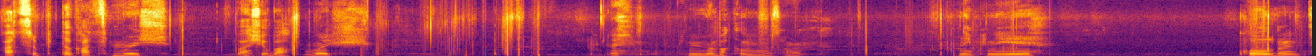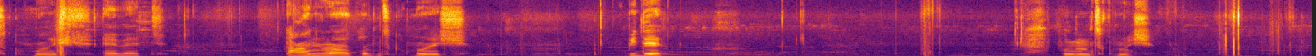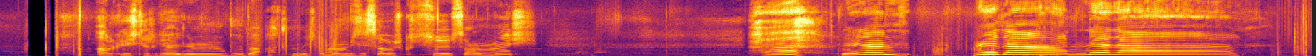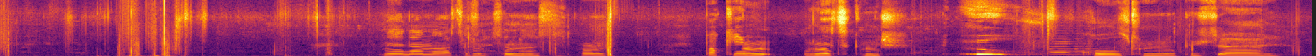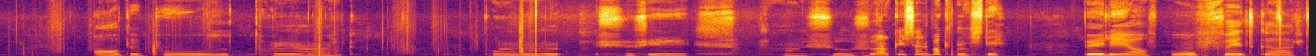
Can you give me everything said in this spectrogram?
Atıp da katmış. Başa bakmış. Eh, birine bakalım o zaman. Ne ne? Kolun çıkmış. Evet. Danimarka'nın çıkmış. Bir de bunun çıkmış. Arkadaşlar geldim. Bu da atmış ama bizi savaş kutusu sanmış. Ha, neden? Neden? Neden? Neden atmışsınız? Lan, Bakayım ne çıkmış. Koltuğu güzel. Abi bu Dynamite. Bunun şu şey şu şu arkadaşlar bakın işte. Böyle ya. Uf Edgar.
